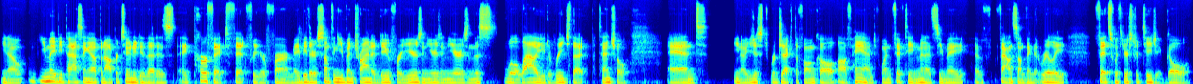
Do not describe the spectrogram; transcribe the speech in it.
you know, you may be passing up an opportunity that is a perfect fit for your firm. Maybe there's something you've been trying to do for years and years and years, and this will allow you to reach that potential. And you know, you just reject the phone call offhand when 15 minutes you may have found something that really fits with your strategic goal.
